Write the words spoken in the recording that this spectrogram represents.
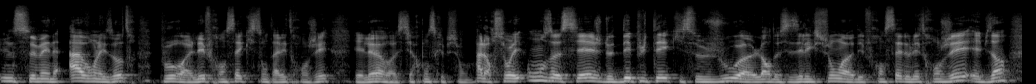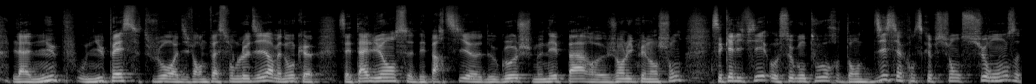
une semaine avant les autres pour les Français qui sont à l'étranger et leur circonscription. Alors sur les 11 sièges de députés qui se jouent euh, lors de ces élections euh, des Français de l'étranger, eh bien la NUP ou NUPES, toujours différentes façons de le dire, mais donc euh, cette alliance des partis de gauche menée par Jean-Luc Mélenchon s'est qualifiée au second tour dans 10 circonscriptions sur 11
